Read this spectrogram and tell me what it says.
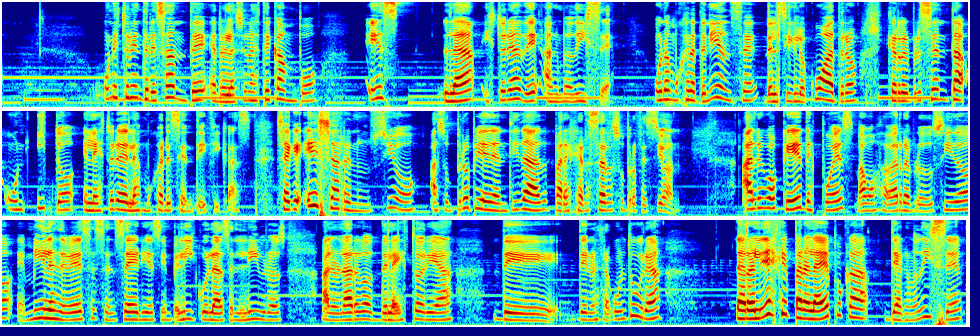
Una historia interesante en relación a este campo es la historia de Agnodice una mujer ateniense del siglo IV que representa un hito en la historia de las mujeres científicas, ya que ella renunció a su propia identidad para ejercer su profesión. Algo que después vamos a ver reproducido miles de veces en series, en películas, en libros, a lo largo de la historia de, de nuestra cultura. La realidad es que para la época de Agnodice,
